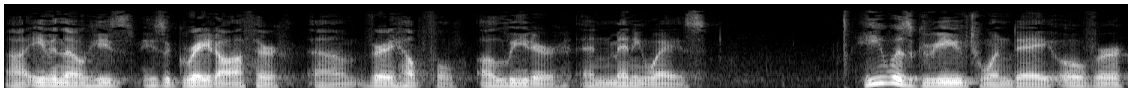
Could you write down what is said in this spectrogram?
uh, even though he's he's a great author, um, very helpful, a leader in many ways. He was grieved one day over,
